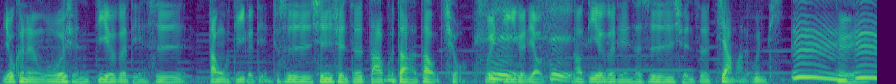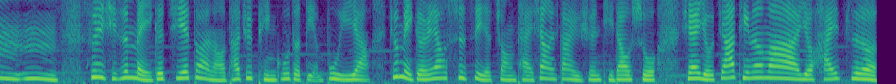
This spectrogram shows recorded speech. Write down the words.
有可能我会选第二个点是当我第一个点，就是先选择打不打得到球为第一个要点，然后第二个点才是选择价码的问题。嗯，对，嗯嗯，所以其实每一个阶段哦，他去评估的点不一样，就每个人要视自己的状态。像刚宇轩提到说，现在有家庭了嘛，有孩子了，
